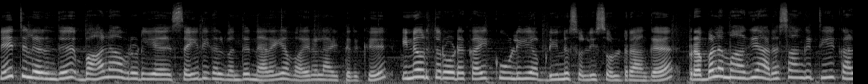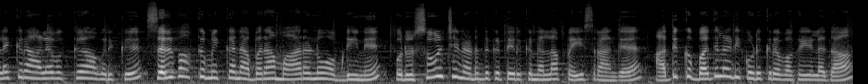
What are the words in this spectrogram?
நேத்துல இருந்து பாலா அவருடைய செய்திகள் வந்து நிறைய வைரல் ஆயிட்டு இருக்கு. இன்னொருத்தரோட கைக்கூலி அப்படின்னு சொல்லி சொல்றாங்க. பிரபலமாகி அரசாங்கத்தையே கலைக்கிற அளவுக்கு அவருக்கு செல்வாக்கு மிக்க நபரா மாறணும் அப்படின்னு ஒரு சூழ்ச்சி நடந்துகிட்டு நல்லா பேசுறாங்க. அதுக்கு பதிலடி கொடுக்கிற வகையில தான்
